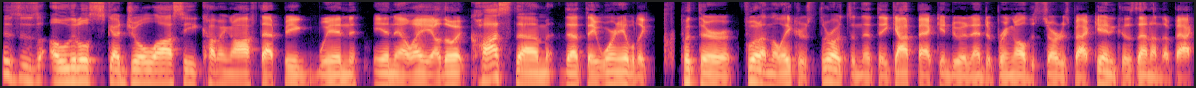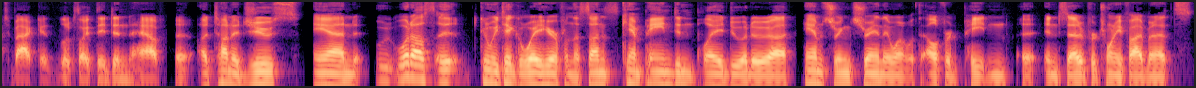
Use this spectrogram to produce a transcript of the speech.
this is a little schedule lossy coming off that big win in LA, although it cost them that they weren't able to put their foot on the Lakers' throats and that they got back into it and had to bring all the starters back in because then on the back to back, it looks like they didn't have a, a ton of juice. And what else? Uh, can we take away here from the Suns? Cam Payne didn't play due to a hamstring strain. They went with Elfrid Payton uh, instead for 25 minutes.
